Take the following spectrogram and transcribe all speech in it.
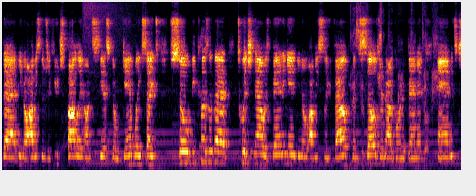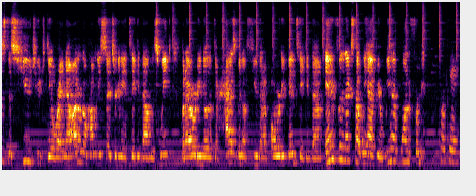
that, you know, obviously there's a huge spotlight on CSGO gambling sites. So because of that, Twitch now is banning it. You know, obviously Valve themselves are now going to ban it. And it's just this huge, huge deal right now. I don't know how many sites are going to get taken down this week, but I already know that there has been a few that have already been taken down. And for the next that we have here, we have one from... Okay.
